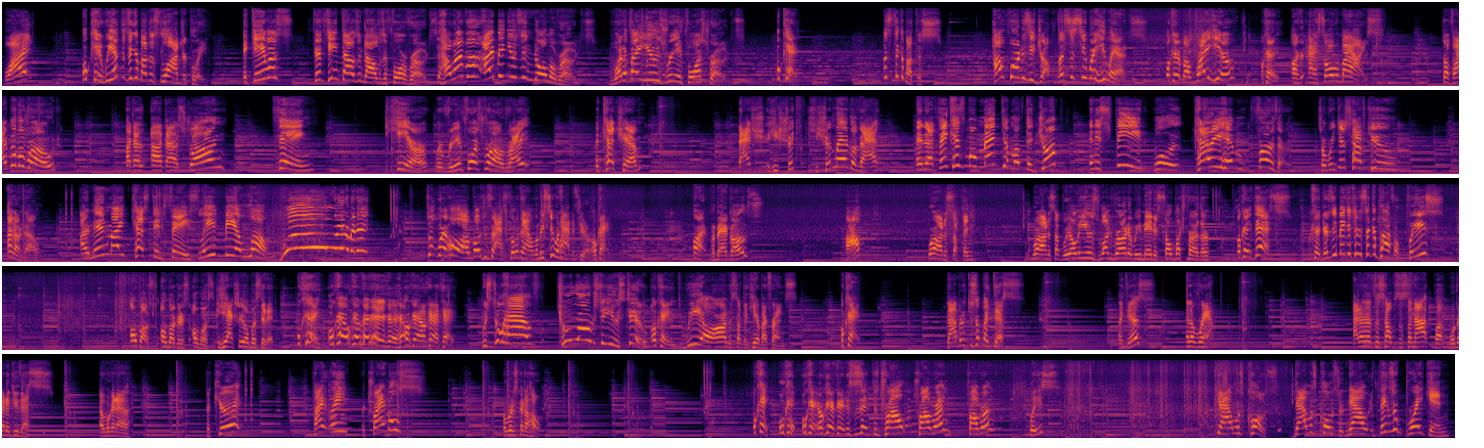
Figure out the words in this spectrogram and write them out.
What? Okay, we have to think about this logically. It gave us $15,000 for four roads. However, I've been using normal roads. What if I use reinforced roads? Okay, let's think about this. How far does he jump? Let's just see where he lands. Okay, about right here. Okay, I saw it with my eyes. So if I build a road, like a, like a strong thing here with reinforced road, right? To catch him, that sh he should he should land on that, and I think his momentum of the jump and his speed will carry him further. So we just have to, I don't know. I'm in my testing phase. Leave me alone. Whoa! Wait a minute. So, wait, hold on. I'm going too fast. Slow down. Let me see what happens here. Okay. All right, my bad goes. Up. We're onto something. We're onto something. We only used one road and we made it so much further. Okay, this. Okay, does he make it to the second platform, please? Almost. Oh my goodness, almost. He actually almost did it. Okay, okay, okay, okay, okay, okay, okay, okay. We still have two roads to use too. Okay, we are onto something here, my friends. Okay. Now I'm gonna do something like this. Like this, and a ramp. I don't know if this helps us or not, but we're gonna do this. And we're gonna Secure it tightly with triangles. And we're just gonna hope. Okay, okay, okay, okay, okay. This is it. The trial, trial run, trial run, please. That was close. That was closer. Now, things are breaking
